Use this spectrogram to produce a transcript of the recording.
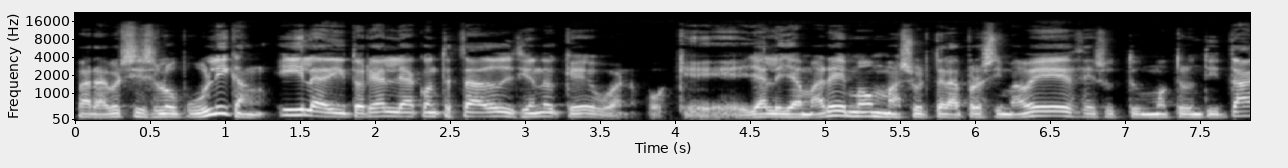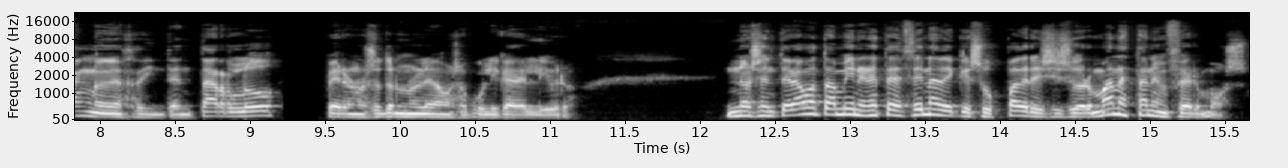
para ver si se lo publican. Y la editorial le ha contestado diciendo que, bueno, pues que ya le llamaremos, más suerte la próxima vez, es un monstruo un titán, no deja de intentarlo, pero nosotros no le vamos a publicar el libro. Nos enteramos también en esta escena de que sus padres y su hermana están enfermos.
